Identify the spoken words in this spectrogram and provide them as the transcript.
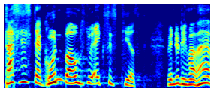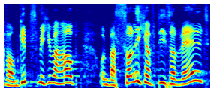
Das ist der Grund, warum du existierst. Wenn du dich mal, warum gibt es mich überhaupt und was soll ich auf dieser Welt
